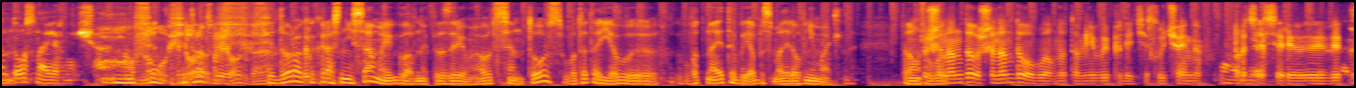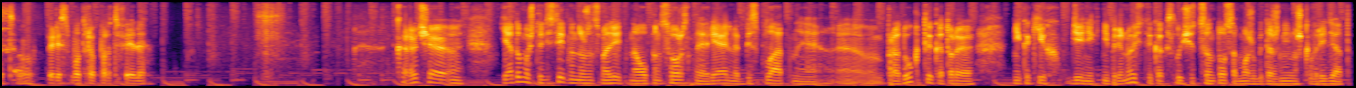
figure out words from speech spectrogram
CentOS, наверное, еще. Ну, ну Федора, Федора, да. Федора как раз не самый главный подозреваемый, а вот CentOS, вот это я бы, вот на это бы я бы смотрел внимательно. Потому что Шинандо, вот... Шинандо, главное, там не выпилите случайно в процессе пересмотра портфеля. Короче, я думаю, что действительно нужно смотреть на open source, реально бесплатные э, продукты, которые никаких денег не приносят, и как в случае CentOS, может быть, даже немножко вредят.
